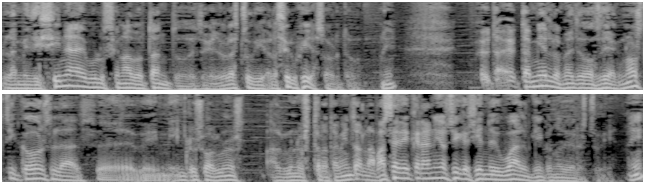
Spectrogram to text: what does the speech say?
la medicina ha evolucionado tanto desde que yo la estudié, la cirugía sobre todo. ¿eh? Eh, ta- También los métodos diagnósticos, las, eh, incluso algunos, algunos tratamientos. La base de cráneo sigue siendo igual que cuando yo la estudié. ¿eh?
